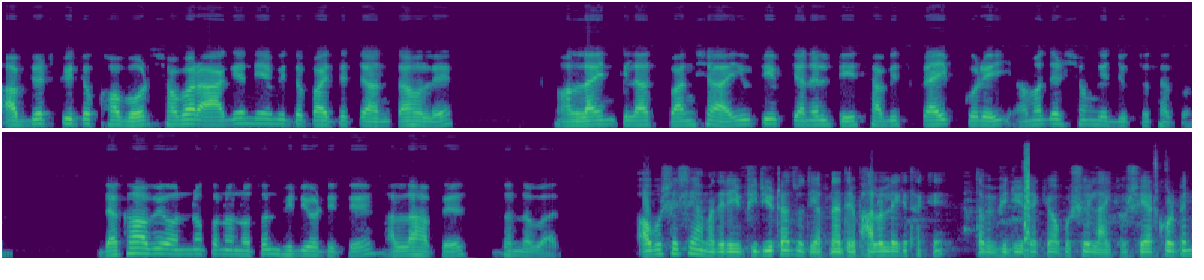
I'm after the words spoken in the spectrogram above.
আপডেটকৃত খবর সবার আগে নিয়মিত পাইতে চান তাহলে অনলাইন ক্লাস পাংশা ইউটিউব চ্যানেলটি সাবস্ক্রাইব করেই আমাদের সঙ্গে যুক্ত থাকুন। দেখা হবে অন্য কোনো নতুন ভিডিওটিতে। আল্লাহ হাফেজ। ধন্যবাদ। অবশেষে আমাদের এই ভিডিওটা যদি আপনাদের ভালো লেগে থাকে, তবে ভিডিওটাকে অবশ্যই লাইক ও শেয়ার করবেন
